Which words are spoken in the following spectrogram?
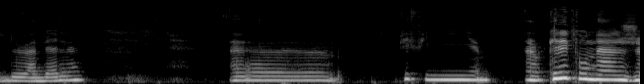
de Adèle. Euh, Fifi, alors quel est ton âge?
